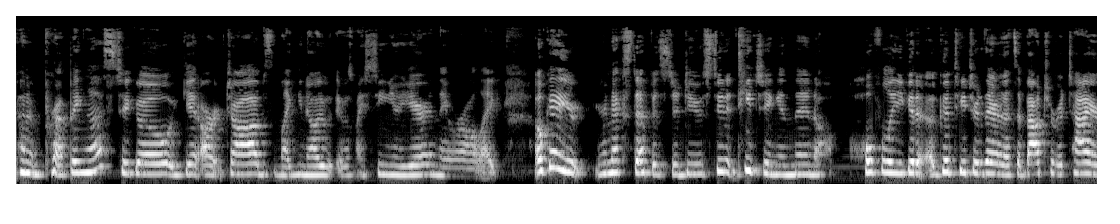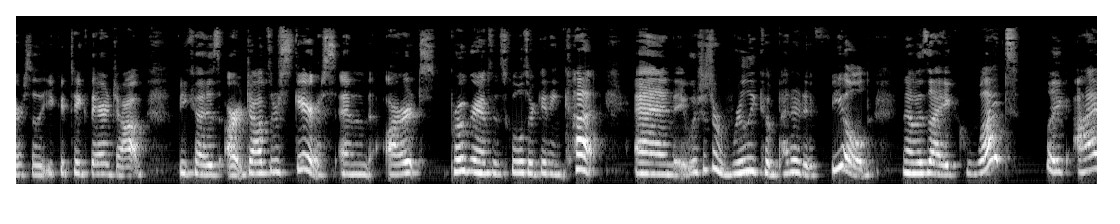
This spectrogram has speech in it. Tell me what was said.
kind of prepping us to go get art jobs. And like you know it, was my senior year and they were all like okay your, your next step is to do student teaching and then hopefully you get a good teacher there that's about to retire so that you could take their job because art jobs are scarce and art programs in schools are getting cut. And it was just a really competitive field. And i was like what? Like i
